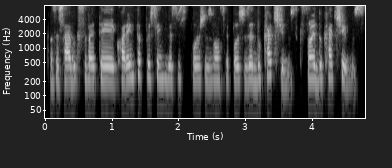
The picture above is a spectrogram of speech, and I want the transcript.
Então, você sabe que você vai ter 40% desses posts vão ser posts educativos, que são educativos.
